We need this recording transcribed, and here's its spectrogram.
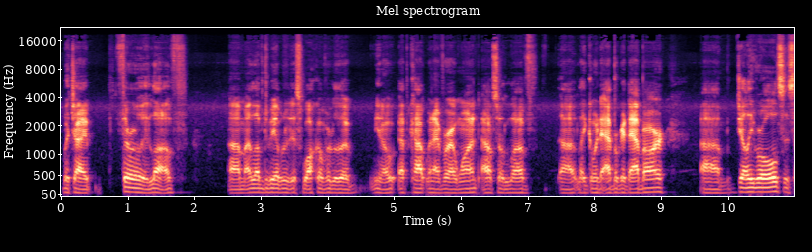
which I thoroughly love. Um, I love to be able to just walk over to the you know Epcot whenever I want. I also love uh, like going to Abracadabra. Um, Jelly Rolls is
